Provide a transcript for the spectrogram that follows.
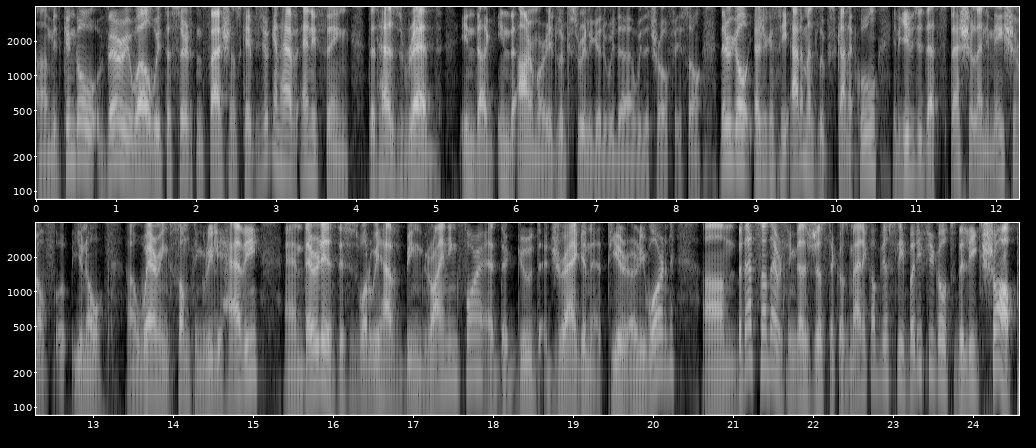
Um, it can go very well with a certain fashion scape. If you can have anything that has red in the in the armor it looks really good with the with the trophy. So there you go. As you can see adamant looks kind of cool. It gives you that special animation of uh, you know uh, wearing something really heavy and there it is. This is what we have been grinding for at the good dragon tier reward. Um, but that's not everything. That's just a cosmetic obviously. But if you go to the league shop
